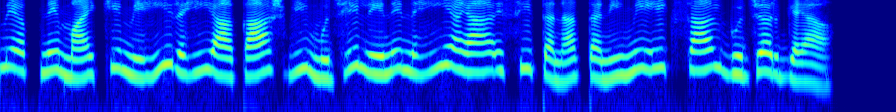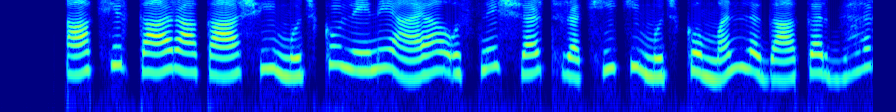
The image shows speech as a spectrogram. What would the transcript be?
मैं अपने मायके में ही रही। आकाश भी मुझे लेने नहीं आया। इसी तनातनी में एक साल गुजर गया। आखिरकार आकाश ही मुझको लेने आया। उसने शर्त रखी कि मुझको मन लगाकर घर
